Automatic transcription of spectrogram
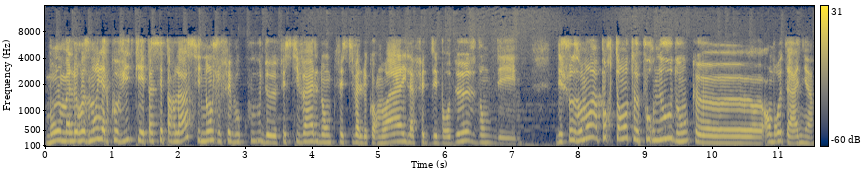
bon, malheureusement, il y a le Covid qui est passé par là. Sinon, je fais beaucoup de festivals, donc Festival de Cornouailles, la fête des brodeuses, donc des, des choses vraiment importantes pour nous, donc euh, en Bretagne.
